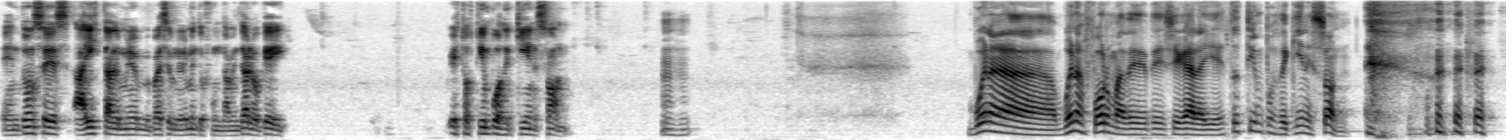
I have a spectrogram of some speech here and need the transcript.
Entonces, ahí está, me parece un elemento fundamental, ok. Estos tiempos de quién son. Buena, buena forma de, llegar ahí. Estos tiempos de quiénes son.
